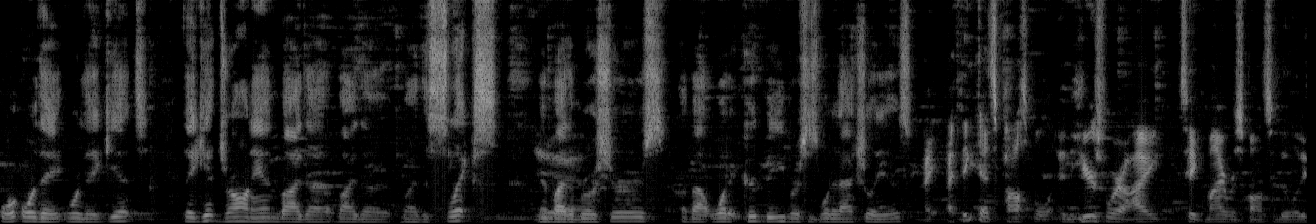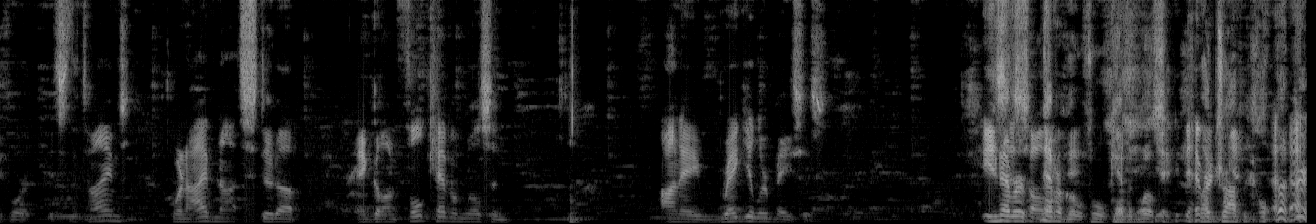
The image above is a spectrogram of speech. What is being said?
or, or they or they get they get drawn in by the by the by the slicks and by the brochures about what it could be versus what it actually is? I, I think that's possible. And here's where I take my responsibility for it. It's the times when I've not stood up and gone full Kevin Wilson on a regular basis. You never never go full Kevin Wilson Yeah, never- like Tropical Thunder.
